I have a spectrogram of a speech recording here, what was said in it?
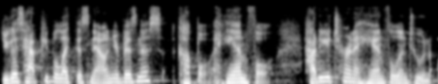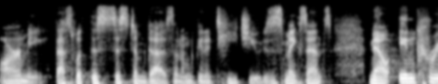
Do you guys have people like this now in your business? A couple, a handful. How do you turn a handful into an army? That's what this system does, and I'm going to teach you. Does this make sense? Now, in cre-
